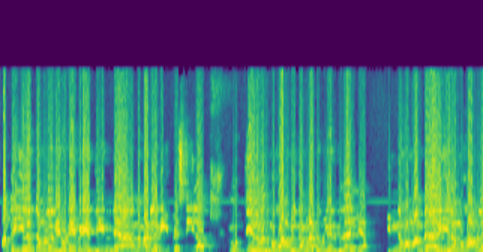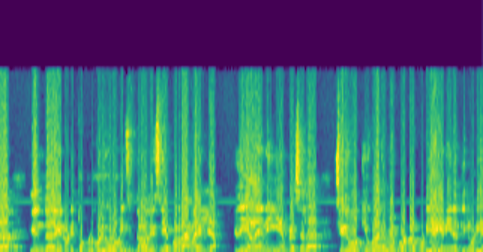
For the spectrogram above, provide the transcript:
அந்த ஈழ தமிழர்களுடைய விடயத்தை இந்த அந்த மாதிரில நீங்க பேசுனீங்களா? நூத்தி எழுபது முகாம்கள் தமிழ்நாட்டுக்குள்ள இருக்குதா இல்லையா? இன்னமும் அந்த ஈழ முகாம்ல இந்த என்னுடைய தொப்புள்குடி உறவுகள் சித்திரவதை செய்யப்படுறாங்களா இல்லையா? இதையெல்லாம் நீங்க ஏன் பேசல? சரி ஓகே உலகமே போற்றக்கூடிய என் இனத்தினுடைய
